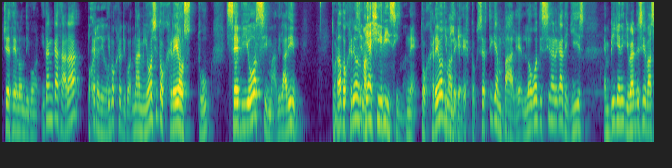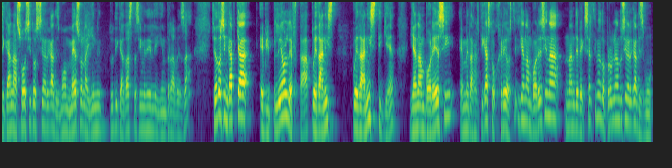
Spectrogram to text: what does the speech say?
και εθελοντικό, ήταν καθαρά Υποχρεωτικό. ε, υποχρεωτικό. Να μειώσει το χρέος του σε βιώσιμα. Δηλαδή, τώρα το χρέος Σε μα. διαχειρίσιμα. Ναι, το χρέος μας επίπεδα. εκτοξεύτηκε πάλι λόγω της συνεργατικής. Εμπήγαινε η κυβέρνηση βασικά να σώσει το συνεργατισμό μέσω να γίνει τούτη η κατάσταση με την ελληνική τράπεζα και έδωσε κάποια επιπλέον λεφτά που, εδανίσ- που εδανίστηκε για να μπορέσει, ε, μεταφερθήκα στο χρέος της, για να μπορέσει να, να αντεπεξέλθει με το πρόβλημα του συνεργατισμού.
